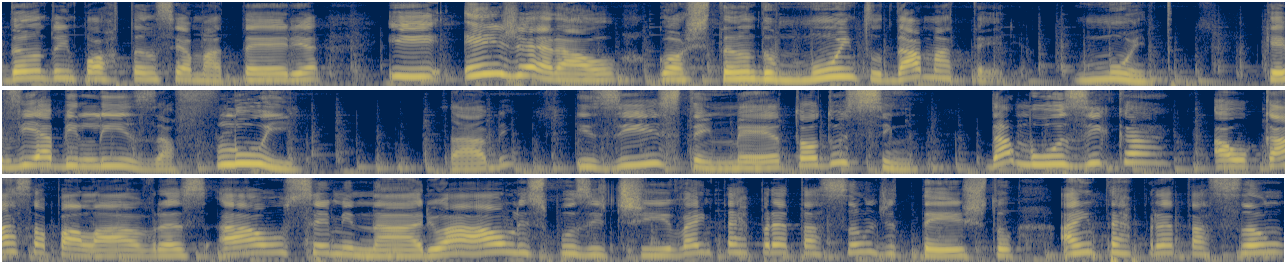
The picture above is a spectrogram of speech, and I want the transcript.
dando importância à matéria e, em geral, gostando muito da matéria. Muito. Que viabiliza, flui sabe? Existem métodos, sim. Da música ao caça-palavras, ao seminário, à aula expositiva, à interpretação de texto, à interpretação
